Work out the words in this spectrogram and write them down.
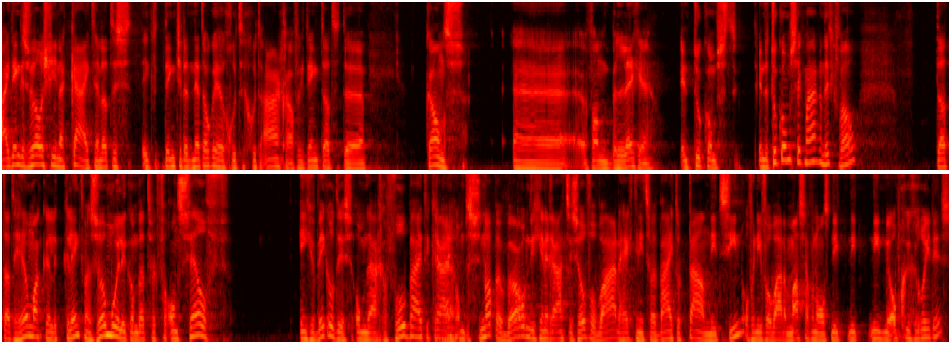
Maar ik denk dus wel als je hier naar kijkt, en dat is, ik denk dat je dat net ook heel goed, goed aangaf. Ik denk dat de kans eh, van beleggen in, toekomst, in de toekomst, zeg maar, in dit geval, dat dat heel makkelijk klinkt, maar zo moeilijk omdat het voor onszelf ingewikkeld is om daar gevoel bij te krijgen, Ja. om te snappen waarom die generatie zoveel waarde hecht in iets wat wij totaal niet zien, of in ieder geval waar de massa van ons niet, niet, niet meer opgegroeid is.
